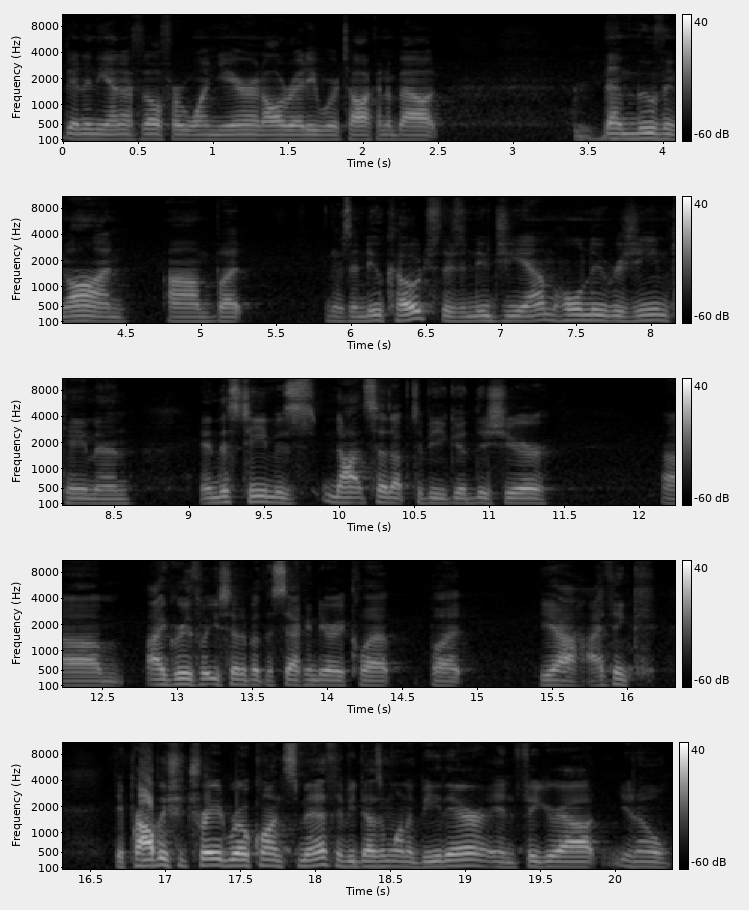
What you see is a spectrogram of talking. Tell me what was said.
been in the NFL for one year, and already we're talking about them moving on. Um, but there's a new coach, there's a new GM, whole new regime came in, and this team is not set up to be good this year. Um, I agree with what you said about the secondary Klepp, but yeah, I think they probably should trade Roquan Smith if he doesn't want to be there and figure out, you know,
